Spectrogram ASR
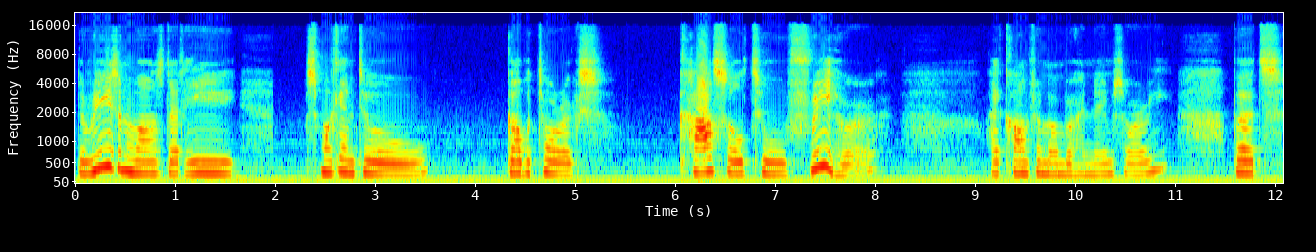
the reason was that he snuck into Galbatorix castle to free her. I can't remember her name, sorry. But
